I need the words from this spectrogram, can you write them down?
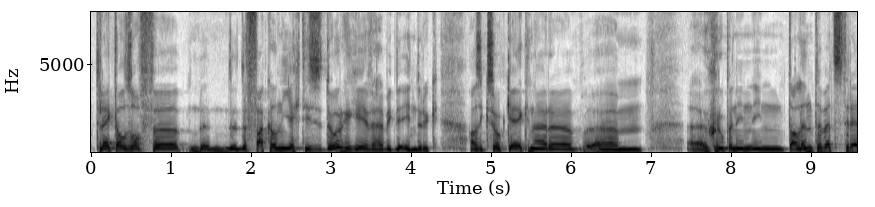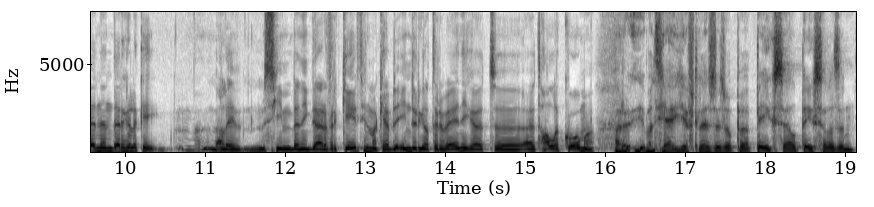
het lijkt alsof de, de, fakkel niet echt is doorgegeven, heb ik de indruk. Als ik zo kijk naar... Um, uh, groepen in, in talentenwedstrijden en dergelijke. Misschien ben ik daar verkeerd in, maar ik heb de indruk dat er weinig uit, uh, uit Halle komen. Maar, want jij geeft les dus op PXL. PXL is een,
